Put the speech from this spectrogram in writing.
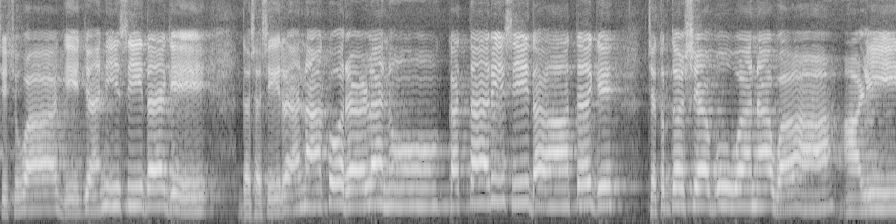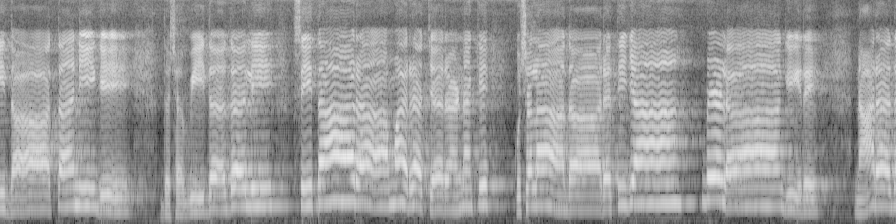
ಶಿಶುವಾಗಿ ಜನಿಸಿದಗೆ ದಶಶಿರನ ಕೊರಳನು ಕತ್ತರಿಸಿದಾತಗೆ. ಚತುರ್ದಶ ಭುವನವ ಆಳಿದಾತನಿಗೆ ದಶವಿಧದಲ್ಲಿ ಸೀತಾರಾಮರ ಚರಣಕ್ಕೆ ಕುಶಲಾದಾರತಿಯ ಬೆಳಗಿರೆ. ನಾರದ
